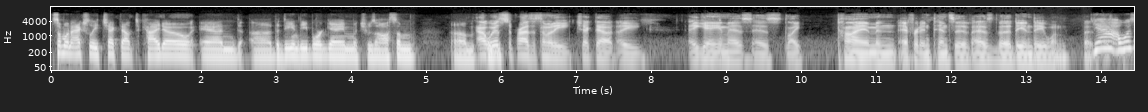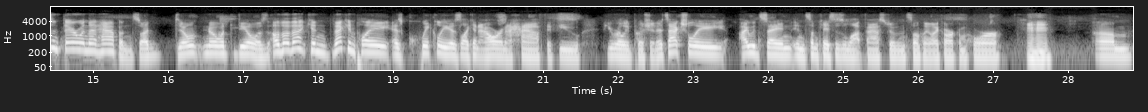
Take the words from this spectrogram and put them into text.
someone actually checked out Tokaido and uh, the D and D board game, which was awesome. Um, I was surprised that somebody checked out a a game as as like time and effort intensive as the D and D one. But yeah, I wasn't there when that happened, so I don't know what the deal was. Although that can that can play as quickly as like an hour and a half if you if you really push it. It's actually I would say in, in some cases a lot faster than something like Arkham Horror. Mhm. um,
